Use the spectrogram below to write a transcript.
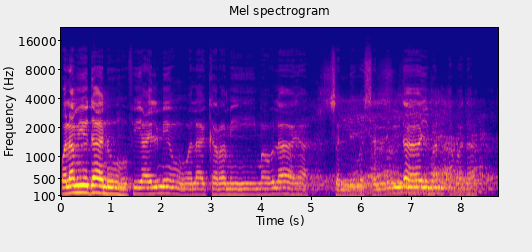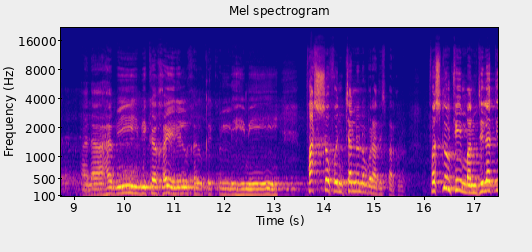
ولم يدانوه في علم ولا كرم. مولاي صل وسلم دائما أبدا. على حبيبك خير الخلق كلهم পাঁচশো পঞ্চান্ন নম্বর হাদিস পার করো ফসলুম ফি মঞ্জিলাতি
